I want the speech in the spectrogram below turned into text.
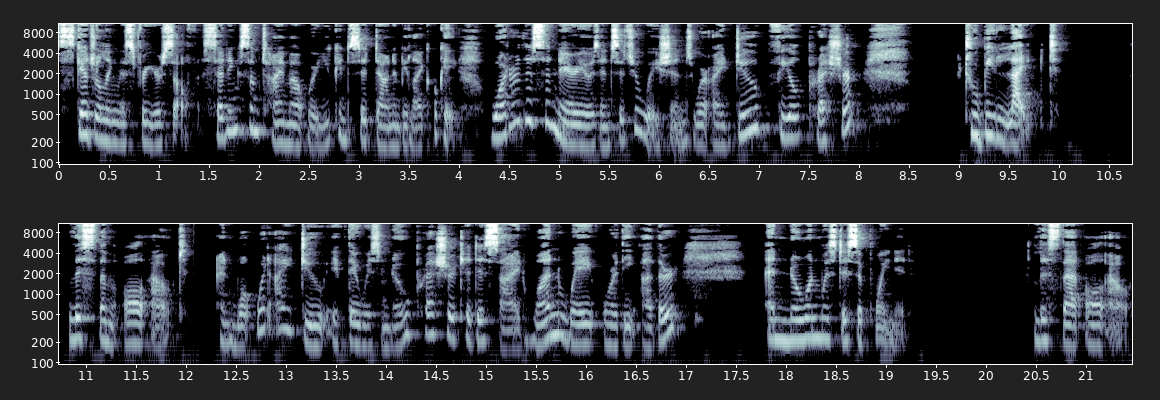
scheduling this for yourself, setting some time out where you can sit down and be like, okay, what are the scenarios and situations where I do feel pressure to be liked? List them all out. And what would I do if there was no pressure to decide one way or the other and no one was disappointed? List that all out.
